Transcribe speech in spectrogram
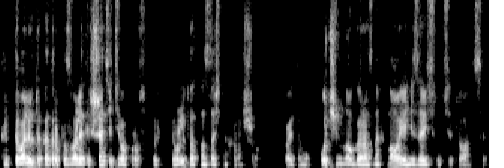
криптовалюта, которая позволяет решать эти вопросы, то криптовалюта однозначно хорошо. Поэтому очень много разных «но», и они зависят от ситуации.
